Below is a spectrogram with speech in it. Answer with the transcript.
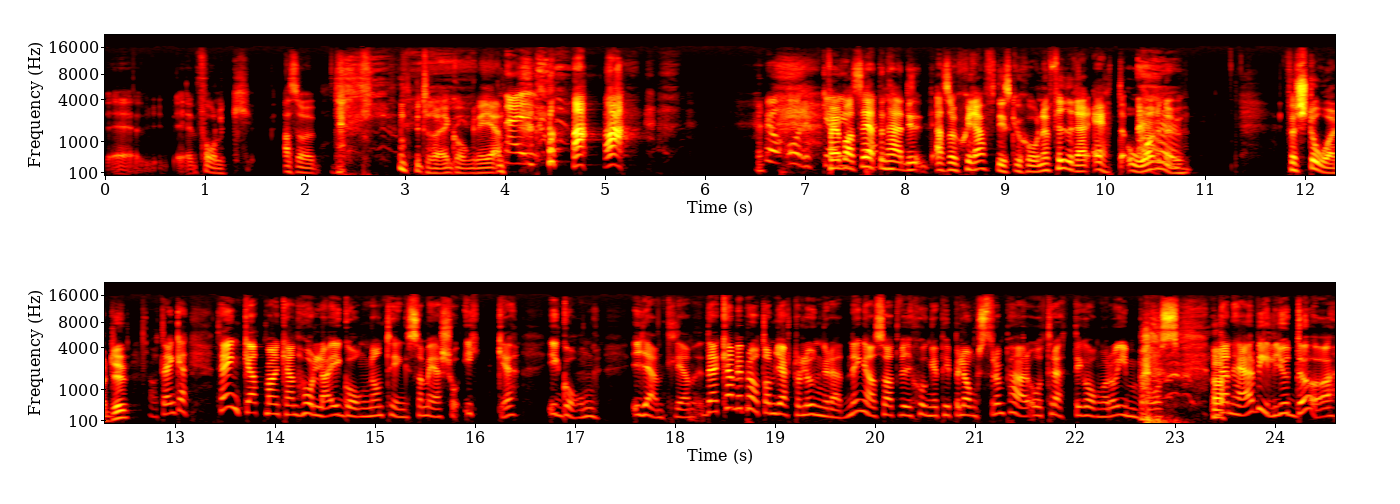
eh, folk, alltså, nu drar jag igång det igen. Nej! jag orkar Får jag bara inte. säga att den här alltså, giraffdiskussionen firar ett år nu. Förstår du? Ja, tänk, att- tänk att man kan hålla igång någonting som är så icke igång egentligen. Där kan vi prata om hjärt och lungräddning, alltså att vi sjunger Pippi Långstrump här och 30 gånger och inblås. Den här vill ju dö.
